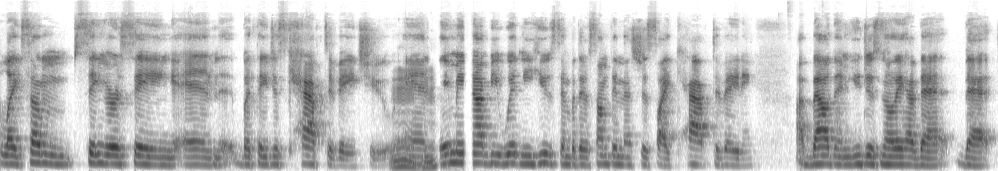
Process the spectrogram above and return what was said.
like some singers sing and but they just captivate you, mm-hmm. and they may not be Whitney Houston, but there's something that's just like captivating about them. You just know they have that that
